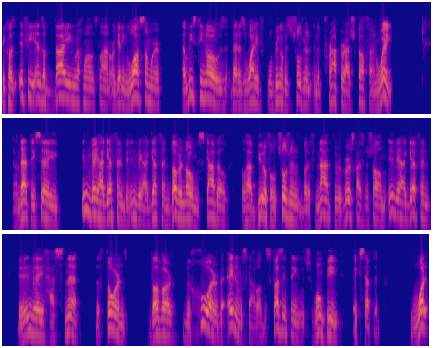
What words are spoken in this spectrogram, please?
because if he ends up dying, Rahman al or getting lost somewhere, at least he knows that his wife will bring up his children in the proper ashkafa and way. And on that they say, Inve hagefen be inve hagefen, dover no miskabel, will have beautiful children, but if not, the reverse chas v'shalom, inve hagefen be inve hasne, the thorns davar mechuar ve'enim iskabel, discussing thing which won't be accepted. What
